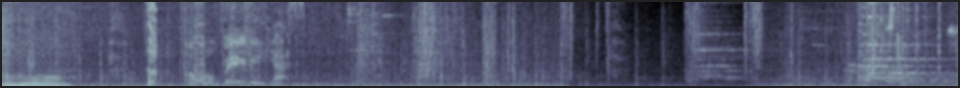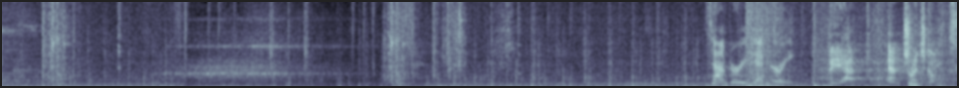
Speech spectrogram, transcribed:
Oh, Time to redecorate. The hat and trench coat.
